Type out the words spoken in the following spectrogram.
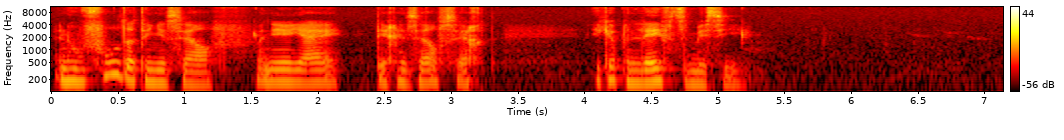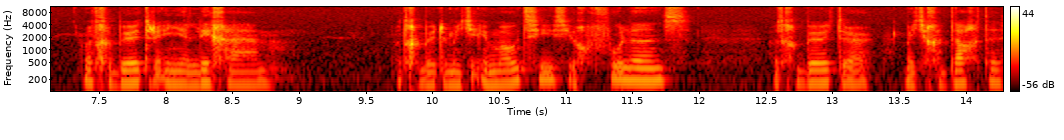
En hoe voelt dat in jezelf wanneer jij tegen jezelf zegt: Ik heb een levensmissie? Wat gebeurt er in je lichaam? Wat gebeurt er met je emoties, je gevoelens? Wat gebeurt er met je gedachten?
